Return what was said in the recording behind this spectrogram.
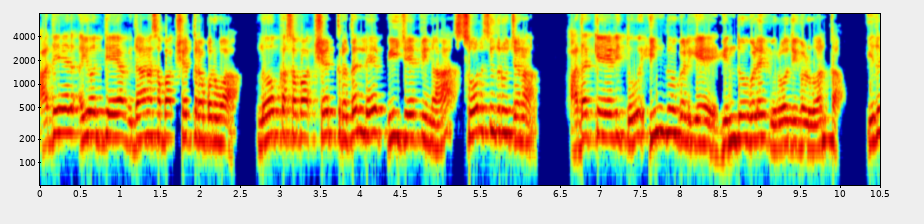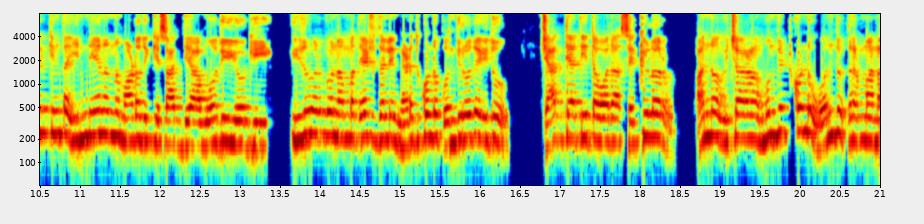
ಅದೇ ಅಯೋಧ್ಯೆಯ ವಿಧಾನಸಭಾ ಕ್ಷೇತ್ರ ಬರುವ ಲೋಕಸಭಾ ಕ್ಷೇತ್ರದಲ್ಲೇ ಬಿಜೆಪಿನ ಸೋಲಿಸಿದ್ರು ಜನ. ಅದಕ್ಕೆ ಹೇಳಿದ್ದು ಹಿಂದೂಗಳಿಗೆ, ಹಿಂದೂಗಳೇ ವಿರೋಧಿಗಳು ಅಂತ. ಇದಕ್ಕಿಂತ ಇನ್ನೇನನ್ನು ಮಾಡೋದಕ್ಕೆ ಸಾಧ್ಯ ಮೋದಿ ಯೋಗಿ? ಇದುವರೆಗೂ ನಮ್ಮ ದೇಶದಲ್ಲಿ ನಡೆದುಕೊಂಡು ಬಂದಿರೋದೇ ಇದು. ಜಾತ್ಯತೀತವಾದ ಸೆಕ್ಯುಲರ್ ಅನ್ನೋ ವಿಚಾರನ ಮುಂದಿಟ್ಕೊಂಡು ಒಂದು ಧರ್ಮನ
